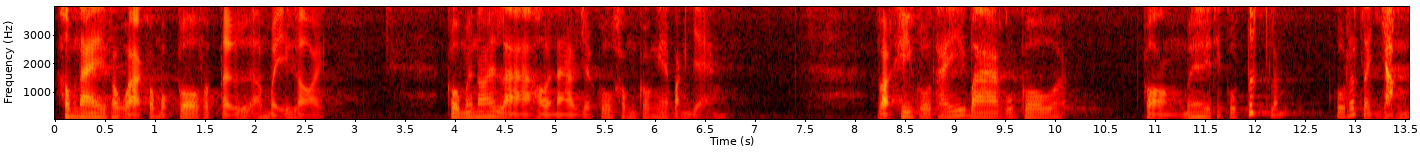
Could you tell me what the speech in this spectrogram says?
Hôm nay pháp hòa có một cô phật tử ở mỹ gọi. Cô mới nói là hồi nào giờ cô không có nghe băng giảng. Và khi cô thấy ba của cô á, còn mê thì cô tức lắm. Cô rất là giận.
